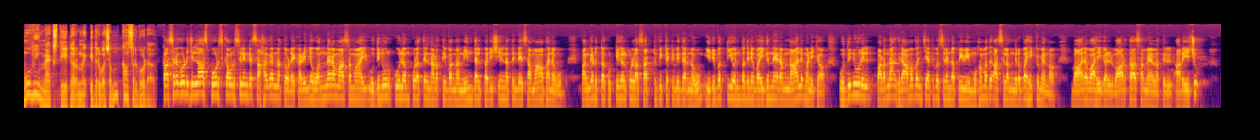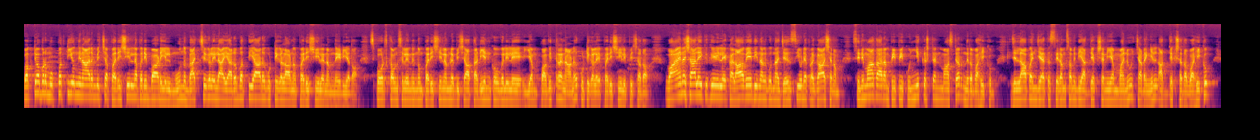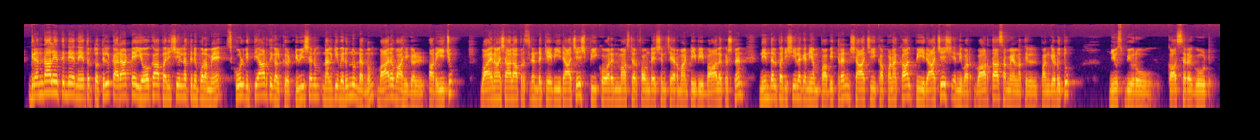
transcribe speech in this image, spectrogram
movie max തിയേറ്ററിന് എതിർവശം കാസർഗോഡ്. കാസർഗോഡ് ജില്ലാ സ്പോർട്സ് കൗൺസിലിന്റെ സഹകരണത്തോടെ കഴിഞ്ഞ ഒന്നര മാസമായി ഉദിനൂർ കൂലം കുളത്തിൽ നടത്തി വന്ന നീന്തൽ പരിശീലനത്തിന്റെ സമാപനവും പങ്കെടുത്ത കുട്ടികൾക്കുള്ള സർട്ടിഫിക്കറ്റ് വിതരണവും ഇരുപത്തിയൊൻപതിന് വൈകുന്നേരം നാല് മണിക്ക് ഉദിനൂരിൽ പടന്ന ഗ്രാമപഞ്ചായത്ത് president P V Muhammad Aslam നിർവഹിക്കുമെന്ന് ഭാരവാഹികൾ വാർത്താസമ്മേളനത്തിൽ അറിയിച്ചു. ഒക്ടോബർ മുപ്പത്തിയൊന്നിന് ആരംഭിച്ച പരിശീലന പരിപാടിയിൽ മൂന്ന് ബാച്ചുകളിലായി അറുപത്തിയാറ് കുട്ടികളാണ് പരിശീലനം നേടിയത്. സ്പോർട്സ് കൗൺസിലിൽ നിന്നും പരിശീലനം ലഭിച്ച തടിയൻകോവലിലെ എം പവിത്രനാണ് കുട്ടികളെ പരിശീലിപ്പിച്ചത്. വായനശാലയ്ക്ക് കീഴിലെ കലാവേദി നൽകുന്ന ജേഴ്സിയുടെ പ്രകാശനം സിനിമാ താരം പി പി കുഞ്ഞികൃഷ്ണൻ മാസ്റ്റർ നിർവഹിക്കും. ജില്ലാ പഞ്ചായത്ത് സ്ഥിരം സമിതി അധ്യക്ഷൻ എം മനു ചടങ്ങിൽ അധ്യക്ഷത വഹിക്കും. ഗ്രന്ഥാലയത്തിന്റെ നേതൃത്വത്തിൽ കരാട്ടെ യോഗ പരിശീലനത്തിന് പുറമെ സ്കൂൾ വിദ്യാർത്ഥികൾക്ക് ട്യൂഷനും നൽകി വരുന്നുണ്ടെന്നും ഭാരവാഹികൾ അറിയിച്ചു. വായനാശാല president K V Rajesh P Koran master foundation chairman T V Balakrishnan നീന്തൽ പരിശീലകൻ എം പവിത്രൻ ഷാജി കപ്പണക്കാൽ പി രാജേഷ് എന്നിവർ വാർത്താ സമ്മേളനത്തിൽ പങ്കെടുത്തു. News bureau Kasaragod.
